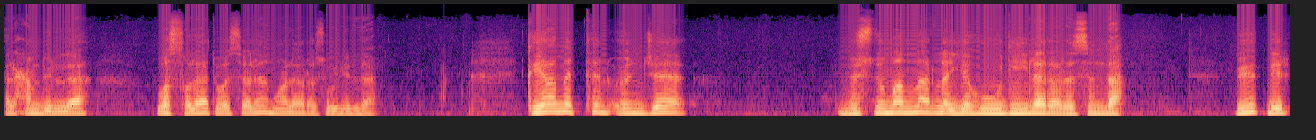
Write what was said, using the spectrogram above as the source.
elhamdülillah, ve salatu ve selamu ala Resulillah. Kıyametten önce Müslümanlarla Yahudiler arasında büyük bir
